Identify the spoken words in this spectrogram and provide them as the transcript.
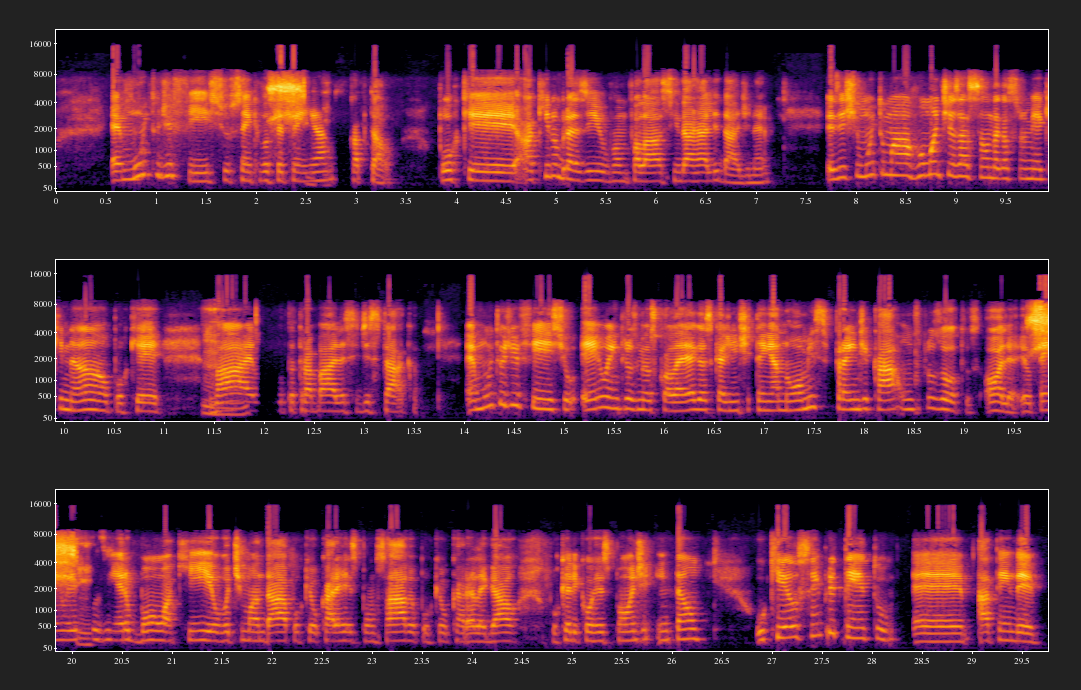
é muito difícil sem que você tenha capital. Porque aqui no Brasil, vamos falar assim da realidade, né? Existe muito uma romantização da gastronomia aqui, não, porque uhum. vai, luta, trabalha, se destaca é muito difícil eu entre os meus colegas que a gente tenha nomes para indicar uns para os outros. Olha, eu tenho Sim. esse cozinheiro bom aqui, eu vou te mandar porque o cara é responsável, porque o cara é legal, porque ele corresponde. Então, o que eu sempre tento é, atender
